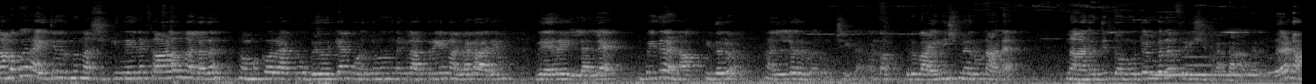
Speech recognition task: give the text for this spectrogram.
നമുക്ക് റൈറ്റ് വരുന്ന നശിക്കുന്നതിനേക്കാളും നല്ലത് നമുക്ക് ഒരാൾക്ക് ഉപയോഗിക്കാൻ കൊടുക്കുന്നുണ്ടെങ്കിൽ അത്രയും നല്ല കാര്യം വേറെ ഇല്ല അല്ലേ? അപ്പൊ ഇത് കണ്ടോ? ഇതൊരു നല്ലൊരു മെറൂൺ ഷീറ്റാണ് കേട്ടോ. ഒരു വൈനിഷ് മെറൂൺ ആണ്. നാനൂറ്റി തൊണ്ണൂറ്റി ഒൻപത് ഫ്രീ ഷിപ്മെന്റ് ആണ് വരുന്നത് കേട്ടോ.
